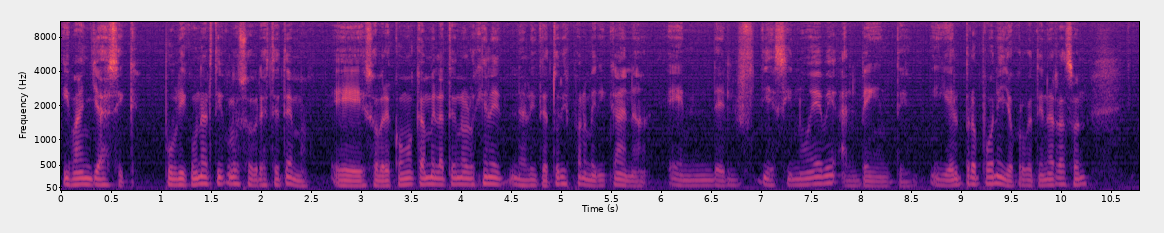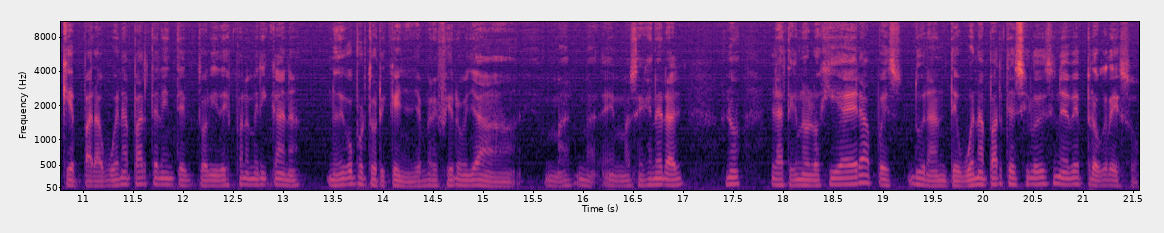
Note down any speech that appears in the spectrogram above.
Iván Jasic, publicó un artículo sobre este tema, eh, sobre cómo cambia la tecnología en la literatura hispanoamericana en del 19 al 20. Y él propone, y yo creo que tiene razón, que para buena parte de la intelectualidad hispanoamericana, no digo puertorriqueña, ya me refiero ya más, eh, más, en general, ¿no? la tecnología era pues durante buena parte del siglo XIX progreso,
